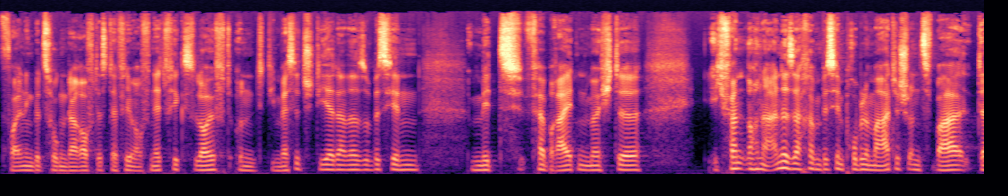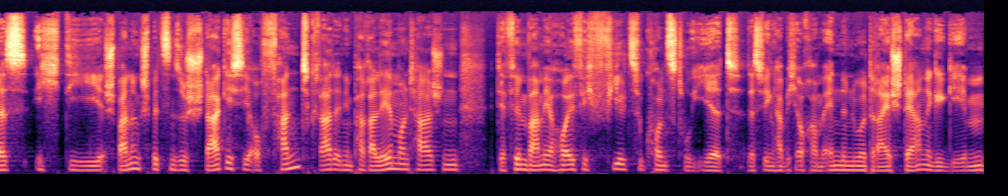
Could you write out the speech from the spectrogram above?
Vor allen Dingen bezogen darauf, dass der Film auf Netflix läuft und die Message, die er da so ein bisschen mit verbreiten möchte. Ich fand noch eine andere Sache ein bisschen problematisch und zwar, dass ich die Spannungsspitzen, so stark ich sie auch fand, gerade in den Parallelmontagen, der Film war mir häufig viel zu konstruiert. Deswegen habe ich auch am Ende nur drei Sterne gegeben,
